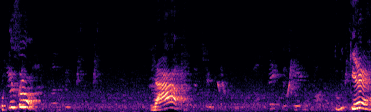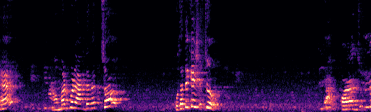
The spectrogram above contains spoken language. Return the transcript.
করতেছো? রাগ? তুমি কে হ্যাঁ? আমার উপর রাগ দেখাচ্ছ? কোথা থেকে এসেছ? রাগ করার জন্য?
